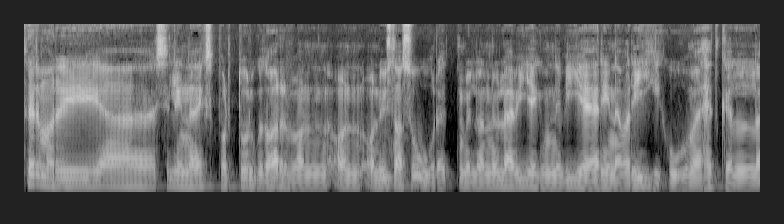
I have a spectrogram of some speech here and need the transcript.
Thermori äh, selline eksportturgude arv on, on, on üsna suur, et meil on üle viiekümne viie erineva riigi, kuhu me hetkel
